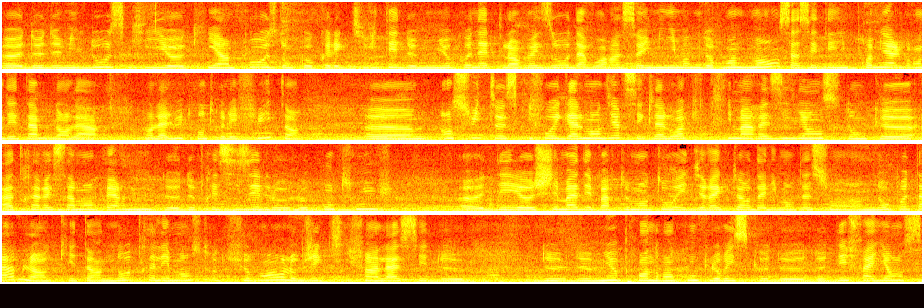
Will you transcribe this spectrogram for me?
euh, de 2012 qui, euh, qui, impose donc aux collectivités de mieux connaître leur réseau, d'avoir un seuil minimum de rendement. Ça, c'était une première grande étape dans la, dans la lutte contre les fuites. Euh, ensuite, ce qu'il faut également dire, c'est que la loi climat résilience donc, a très récemment permis de, préciser le, contenu des schémas départementaux et directeurs d'alimentation en eau potable, qui est un autre élément structurant. L'objectif hein, là, c'est de, mieux prendre en compte le risque de, défaillance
